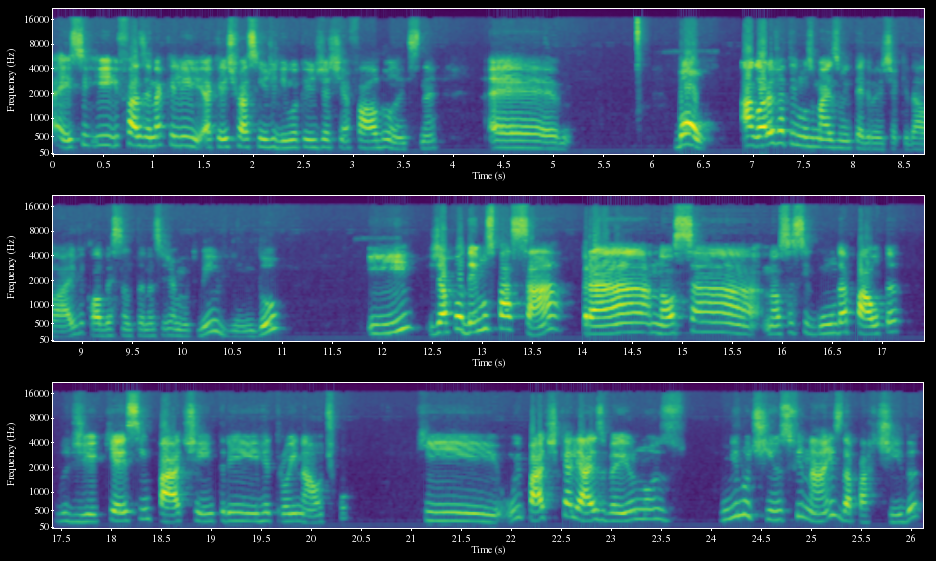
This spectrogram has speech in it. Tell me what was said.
É isso, e fazendo aquele, aquele espacinho de língua que a gente já tinha falado antes, né? É... Bom, agora já temos mais um integrante aqui da live, Cláudio Santana, seja muito bem-vindo. E já podemos passar para nossa nossa segunda pauta do dia, que é esse empate entre Retro e Náutico que o empate que, aliás, veio nos minutinhos finais da partida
